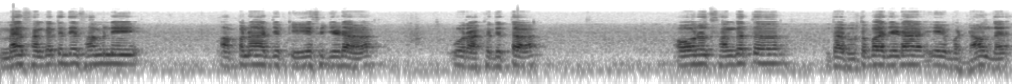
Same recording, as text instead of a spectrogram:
ਮੈਂ ਸੰਗਤ ਦੇ ਸਾਹਮਣੇ ਆਪਣਾ ਅੱਜ ਕੇਸ ਜਿਹੜਾ, ਉਹ ਰੱਖ ਦਿੱਤਾ। ਔਰ ਸੰਗਤ ਦਾ ਰੁਤਬਾ ਜਿਹੜਾ, ਇਹ ਵੱਡਾ ਹੁੰਦਾ ਹੈ।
